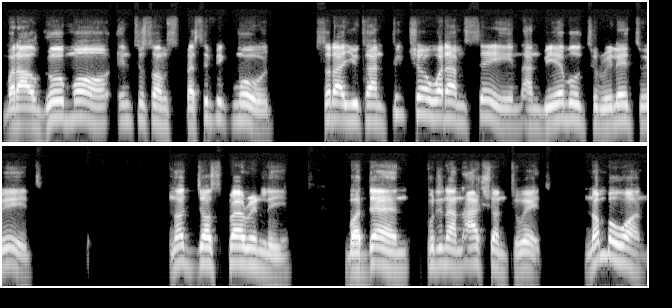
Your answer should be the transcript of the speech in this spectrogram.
but I'll go more into some specific mode so that you can picture what I'm saying and be able to relate to it, not just sparingly, but then putting an action to it. Number one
